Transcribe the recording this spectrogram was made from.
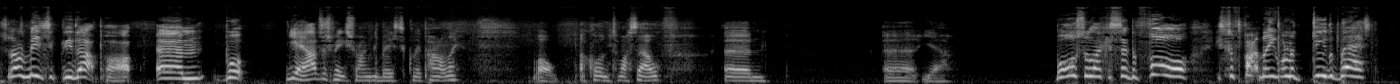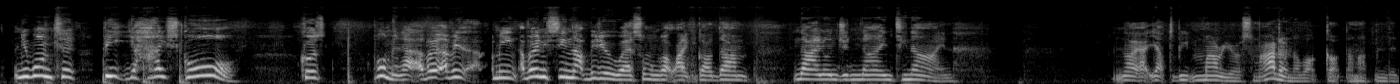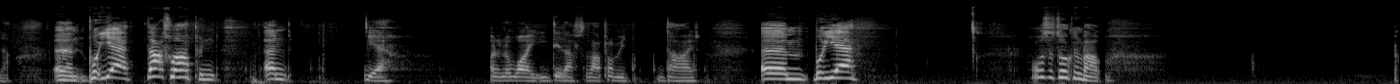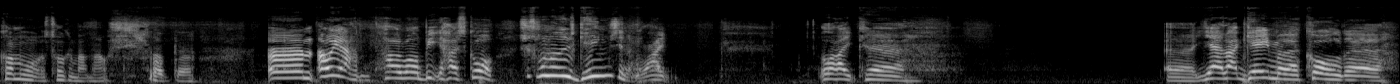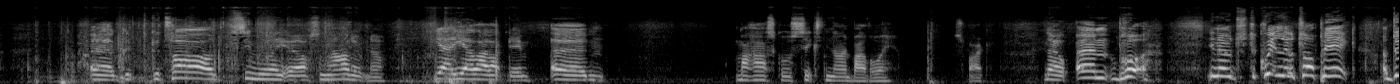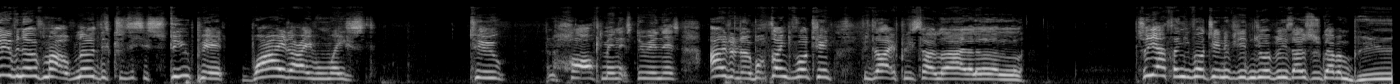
so that's basically that part. Um, but yeah, that just makes you angry, basically. Apparently, well, according to myself. Um, uh, yeah. But also, like I said before, it's the fact that you want to do the best and you want to beat your high score. Because, minute, I've, I've, I mean, I've only seen that video where someone got like goddamn 999. And, like you had to beat Mario or something. I don't know what goddamn happened in that. Um, but yeah, that's what happened. And yeah, I don't know why he did after that. Probably died. Um, but yeah, what was I talking about? I can't remember what I was talking about now. Sugar. Um, oh yeah, how I want to beat your high score. It's just one of those games, you know, like, like, uh, uh, yeah, that game uh, called uh, uh, Guitar Simulator or something. I don't know. Yeah, yeah, I like that game. Um, my high score is 69, by the way. Swag. No, um, but you know, just a quick little topic. I don't even know if I might upload this because this is stupid. Why did I even waste two and a half minutes doing this? I don't know, but thank you for watching. If you like, please subscribe. So yeah, thank you for watching. If you did enjoy, please like, subscribe, and peace.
